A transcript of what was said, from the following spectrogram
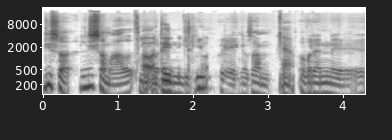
lige så, lige så meget i, og hvordan det, mit liv øh, hænger sammen, ja. og hvordan... Øh,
